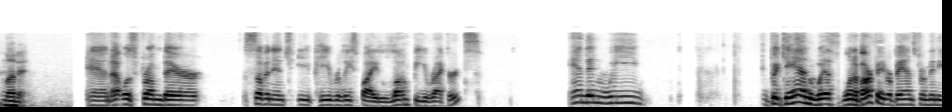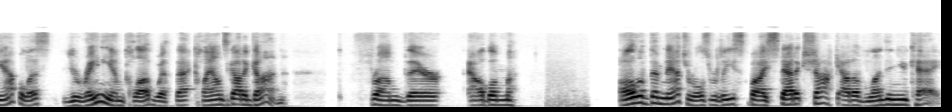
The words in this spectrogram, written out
Love it. And that was from their 7 inch EP released by Lumpy Records. And then we began with one of our favorite bands from Minneapolis, Uranium Club, with That Clown's Got a Gun from their album All of Them Naturals, released by Static Shock out of London, UK.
